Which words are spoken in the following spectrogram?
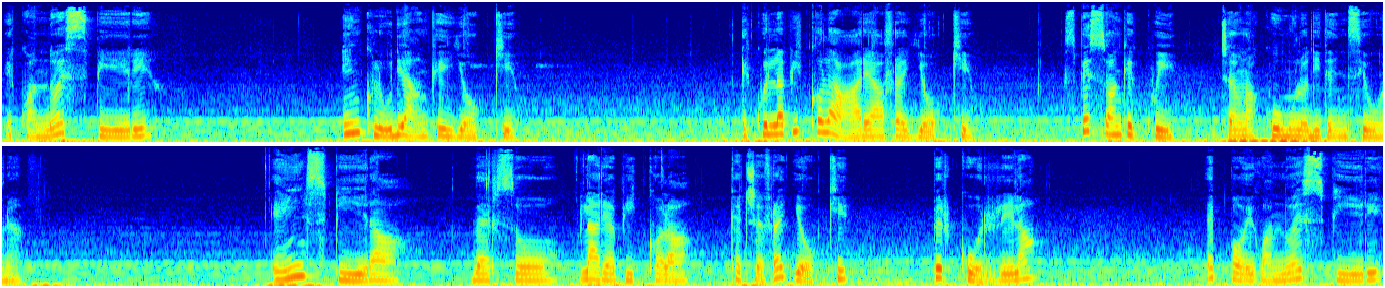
E quando espiri, includi anche gli occhi e quella piccola area fra gli occhi. Spesso anche qui c'è un accumulo di tensione. E inspira verso l'area piccola che c'è fra gli occhi, percorrila e poi quando espiri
